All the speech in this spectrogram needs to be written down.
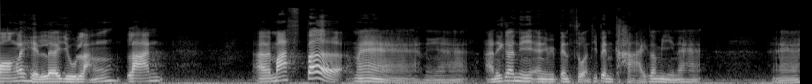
มองแล้วเห็นเลยอยู่หลังร้านมาสเตอร์แม่นี่ฮะอันนี้ก็นี่อันนี้เป็นส่วนที่เป็นขายก็มีนะฮะนะ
